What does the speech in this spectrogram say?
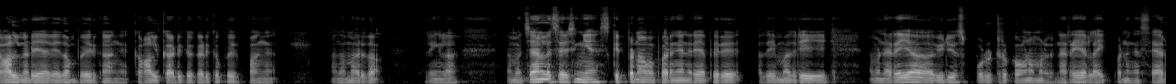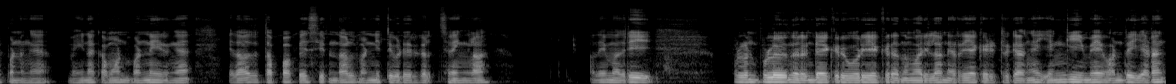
கால்நடையாகவே தான் போயிருக்காங்க. கால் கடுக்க கடுக்க போயிருப்பாங்க. அந்த மாதிரி தான். சரிங்களா? நம்ம சேனலில் சரிங்க ஸ்கிப் பண்ணாமல் பாருங்கள் நிறையா பேர். அதே மாதிரி நம்ம நிறையா வீடியோஸ் போட்டுட்ருக்கோம். நம்மளுக்கு நிறைய லைக் பண்ணுங்கள் ஷேர் பண்ணுங்கள் மெயினாக கமெண்ட் பண்ணிடுங்க ஏதாவது தப்பாக பேசியிருந்தால் மன்னித்து விடுவீர்கள். சரிங்களா? அதே மாதிரி ஃபுல் அண்ட் ஃபுல்லு இந்த ரெண்டு ஏக்கர் ஒரு ஏக்கர் அந்த மாதிரிலாம் நிறையா கேட்டுட்ருக்காங்க. எங்கேயுமே வந்து இடம்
